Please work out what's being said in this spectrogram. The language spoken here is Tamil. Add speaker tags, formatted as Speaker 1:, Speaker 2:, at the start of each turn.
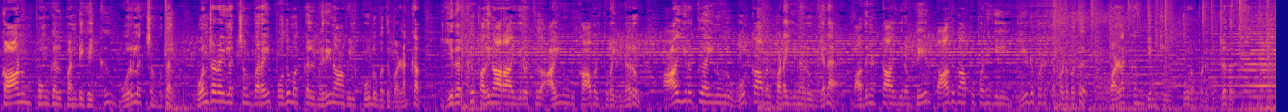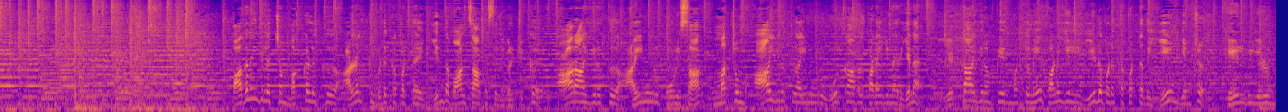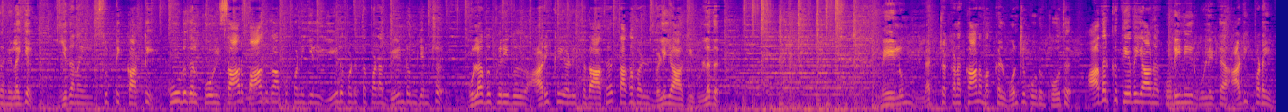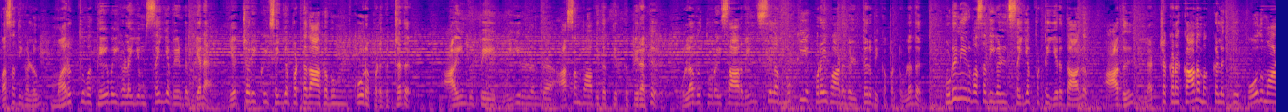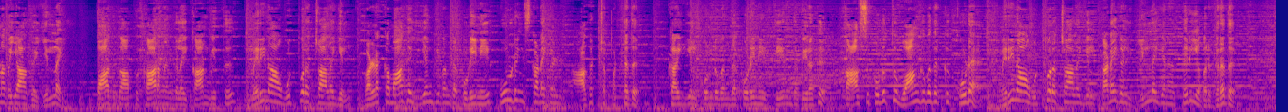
Speaker 1: காணும் பொங்கல் பண்டிகைக்கு ஒரு லட்சம் முதல் ஒன்றரை லட்சம் வரை பொதுமக்கள் மெரினாவில் கூடுவது வழக்கம். இதற்கு பதினாறாயிரத்து ஐநூறு காவல்துறையினரும் ஆயிரத்து ஐநூறு ஊர்காவல் படையினரும் என பதினெட்டாயிரம் பேர் பாதுகாப்பு பணியில் ஈடுபடுத்தப்படுவது வழக்கம் என்று கூறப்படுகின்றது. பதினைந்து லட்சம் மக்களுக்கு அழைப்பு விடுக்கப்பட்ட இந்த வான்சாகச நிகழ்ச்சிக்கு ஆறாயிரத்து ஐநூறு போலீசார் மற்றும் ஆயிரத்து ஐநூறு ஊர்காவல் படையினர் என எட்டாயிரம் பேர் மட்டுமே பணியில் ஈடுபடுத்தப்பட்டது ஏன் என்று கேள்வி எழுந்த நிலையில் இதனை சுட்டிக்காட்டி கூடுதல் போலீசார் பாதுகாப்பு பணியில் ஈடுபடுத்தப்பட வேண்டும் என்று உளவு பிரிவு அறிக்கை அளித்ததாக தகவல் வெளியாகியுள்ளது. மேலும் லட்சக்கணக்கான மக்கள் ஒன்று கூடும் போது அதற்கு தேவையான குடிநீர் உள்ளிட்ட அடிப்படை வசதிகளும் மருத்துவ தேவைகளையும் செய்ய வேண்டும் என எச்சரிக்கை செய்யப்பட்டதாகவும் கூறப்படுகின்றது. ஐந்து பேர் உயிரிழந்த அசம்பாவிதத்திற்கு பிறகு உளவுத்துறை சார்பில் சில முக்கிய குறைபாடுகள் தெரிவிக்கப்பட்டுள்ளது. குடிநீர் வசதிகள் செய்யப்பட்டு இருந்தாலும் அது லட்சக்கணக்கான மக்களுக்கு போதுமானவையாக இல்லை. பாதுகாப்பு காரணங்களை காண்பித்து மெரினா உட்புறச் சாலையில் வழக்கமாக இயங்கி வந்த குடிநீர் கூல்ட்ரிங்க்ஸ் கடைகள் அகற்றப்பட்டது. கையில் கொண்டு வந்த குடிநீர் தீர்ந்த பிறகு காசு கொடுத்து வாங்குவதற்கு கூட மெரினா உட்புறச் சாலையில் கடைகள் இல்லை என தெரிய வருகிறது.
